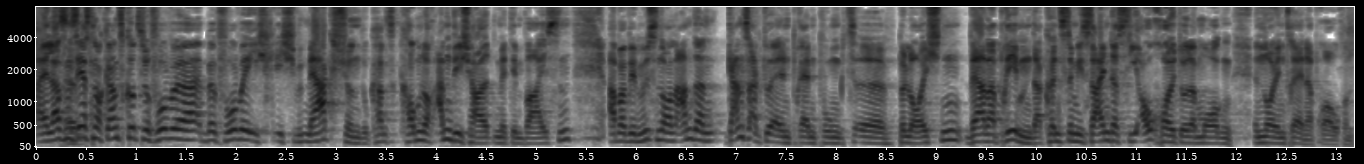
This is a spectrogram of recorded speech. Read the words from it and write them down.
Ey, lass uns ähm, erst noch ganz kurz, bevor wir, bevor wir, ich, ich merke schon, du kannst kaum noch an dich halten mit dem Weißen, aber wir müssen noch einen anderen ganz aktuellen Brennpunkt äh, beleuchten. Werder Bremen. Da könnte es nämlich sein, dass die auch heute oder morgen einen neuen Trainer brauchen.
